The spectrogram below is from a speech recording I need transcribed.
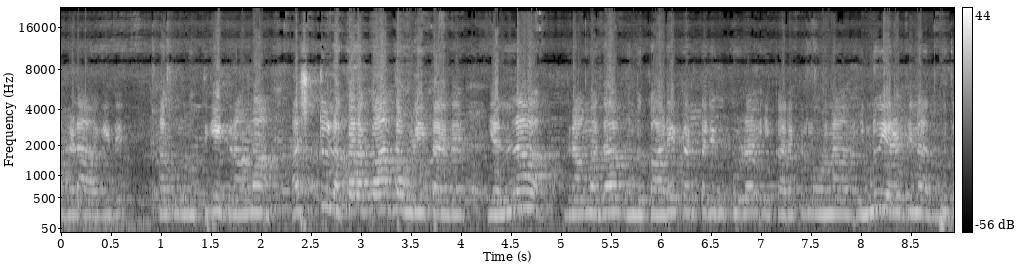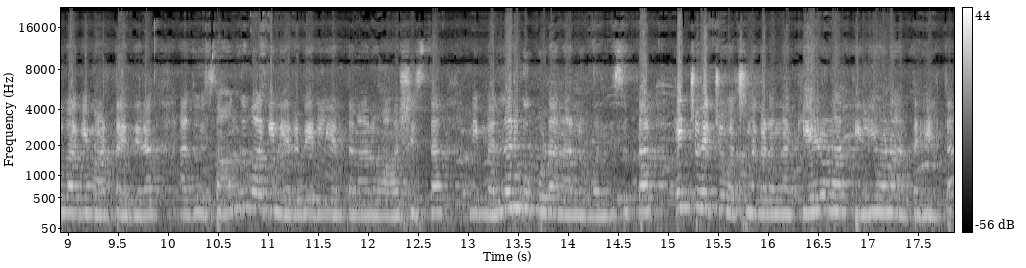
ಬಹಳ ಆಗಿದೆ. ಹಾಗೂ ಮುತ್ತಿಗೆ ಗ್ರಾಮ ಅಷ್ಟು ಲಕಲಕ ಅಂತ ಹೊಳಿತಾ ಇದೆ. ಎಲ್ಲ ಗ್ರಾಮದ ಒಂದು ಕಾರ್ಯಕರ್ತರಿಗೂ ಕೂಡ ಈ ಕಾರ್ಯಕ್ರಮವನ್ನ ಇನ್ನೂ ಎರಡು ದಿನ ಅದ್ಭುತವಾಗಿ ಮಾಡ್ತಾ ಇದ್ದೀರಾ? ಅದು ಸಾಂಗವಾಗಿ ನೆರವೇರಲಿ ಅಂತ ನಾನು ಆಶಿಸ್ತಾ, ನಿಮ್ಮೆಲ್ಲರಿಗೂ ಕೂಡ ನಾನು ವಂದಿಸುತ್ತಾ, ಹೆಚ್ಚು ಹೆಚ್ಚು ವಚನಗಳನ್ನು ಕೇಳೋಣ, ತಿಳಿಯೋಣ ಅಂತ ಹೇಳ್ತಾ,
